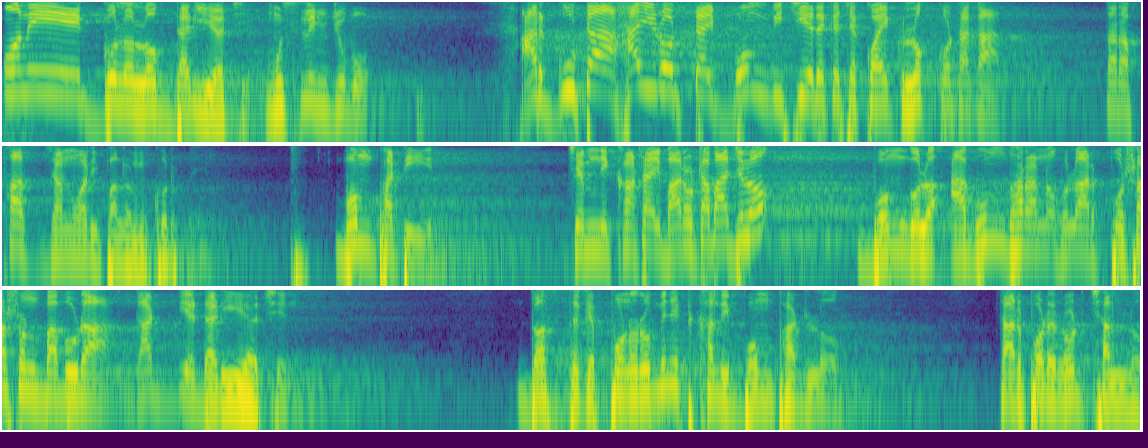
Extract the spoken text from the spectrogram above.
অনেকগুলো লোক দাঁড়িয়ে আছে, মুসলিম যুব। আর গোটা হাই রোডটাই বোম বিছিয়ে রেখেছে কয়েক লক্ষ টাকার। তারা ফার্স্ট জানুয়ারি পালন করবে। বোম ফাটিয়ে, যেমনি কাঁটায় বারোটা বাজলো, বোমগুলো আগুন ধরানো হলো আর প্রশাসন বাবুরা গার্ড দিয়ে দাঁড়িয়ে আছেন। দশ থেকে পনেরো মিনিট খালি বোম ফাটলো। তারপরে রোড ছাড়লো।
